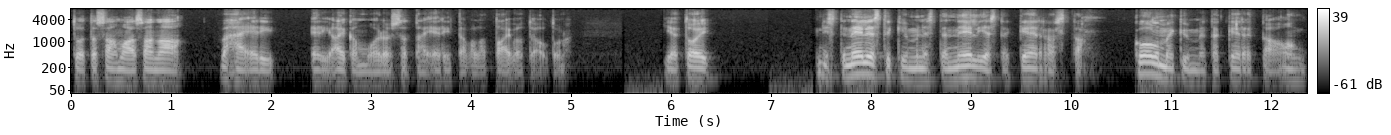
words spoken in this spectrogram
tuota samaa sanaa vähän eri eri aikamuodoissa tai eri tavalla taivoteltuna. Ja toi niistä 44 kerrasta 30 kertaa on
